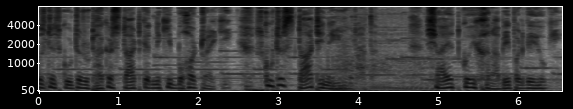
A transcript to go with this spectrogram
उसने स्कूटर उठाकर स्टार्ट करने की बहुत ट्राई की। स्कूटर स्टार्ट ही नहीं हो रहा था। शायद कोई खराबी पड़ गई होगी।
